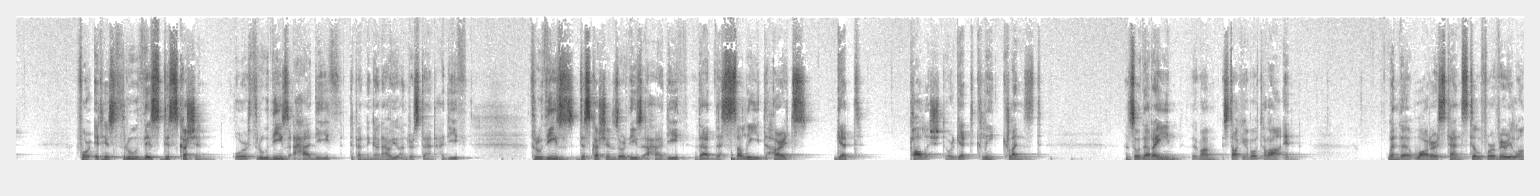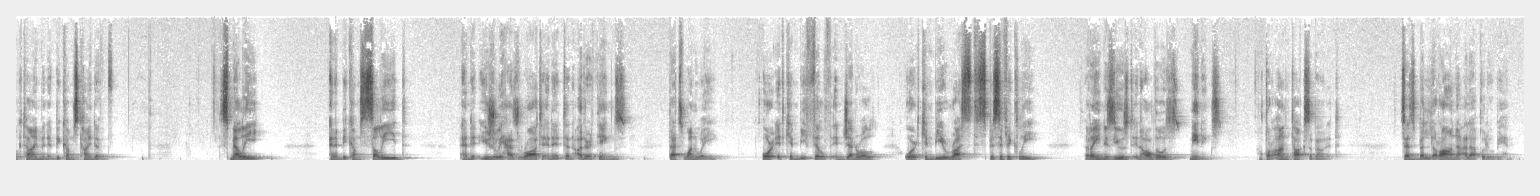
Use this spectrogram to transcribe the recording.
for it is through this discussion or through these ahadith depending on how you understand hadith through these discussions or these ahadith that the sullied hearts get polished or get clean, cleansed. And so the ra'in, the Imam is talking about ra'in. When the water stands still for a very long time and it becomes kind of smelly and it becomes sullied and it usually has rot in it and other things. That's one way. Or it can be filth in general, or it can be rust specifically. Ra'in is used in all those meanings. The Quran talks about it. It says, بَلْ رَانَ عَلَىٰ قُلُوبِهِمْ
